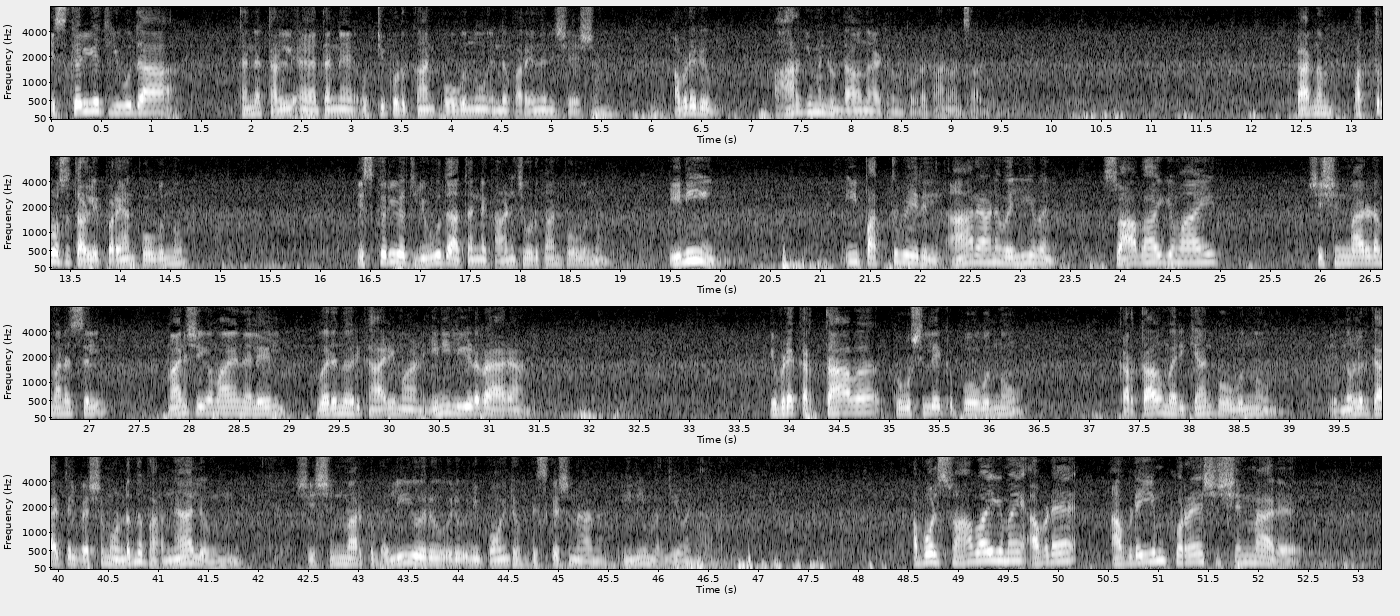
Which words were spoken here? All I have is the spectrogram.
ഇസ്കരിയത്ത് യൂത തന്നെ തള്ളി തന്നെ ഒറ്റിക്കൊടുക്കാൻ പോകുന്നു എന്ന് പറയുന്നതിന് ശേഷം അവിടെ ഒരു ആർഗ്യുമെന്റ് ഉണ്ടാകുന്നതായിട്ട് നമുക്ക് അവിടെ കാണുവാൻ സാധിക്കും. കാരണം പത്രോസ് തള്ളി പറയാൻ പോകുന്നു ഇസ്കരിയത്ത് യൂത തന്നെ കാണിച്ചു കൊടുക്കാൻ പോകുന്നു. ഇനിയും ഈ പത്ത് പേരിൽ ആരാണ് വലിയവൻ? സ്വാഭാവികമായി ശിഷ്യന്മാരുടെ മനസ്സിൽ മാനുഷികമായ നിലയിൽ വരുന്ന ഒരു കാര്യമാണ്. ഇനി ലീഡർ ആരാണ്? ഇവിടെ കർത്താവ് ക്രൂശിലേക്ക് പോകുന്നു കർത്താവ് മരിക്കാൻ പോകുന്നു എന്നുള്ളൊരു കാര്യത്തിൽ വിഷമമുണ്ടെന്ന് പറഞ്ഞാലും ശിഷ്യന്മാർക്ക് വലിയൊരു ഒരു ഇനി പോയിന്റ് ഓഫ് ഡിസ്കഷനാണ് ഇനിയും വലിയവനാണ്. അപ്പോൾ സ്വാഭാവികമായി അവിടെ അവിടെയും കുറേ ശിഷ്യന്മാർ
